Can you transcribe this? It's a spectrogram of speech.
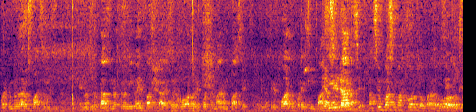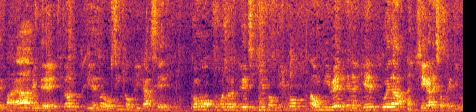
por ejemplo, dar un pase. En nuestro caso, en nuestro nivel, pase cabeza a los gordos, les cuesta más dar un pase. Los tres cuartos, por ahí se impacientan. hacer un pase más corto para los. Viste, todo- y de nuevo, sin complicarse, ¿cómo, ¿cómo yo le estoy exigiendo a un tipo a un nivel en el que él pueda llegar a ese objetivo?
